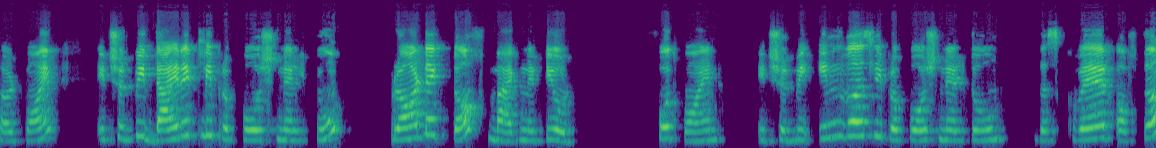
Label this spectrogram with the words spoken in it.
Third point, it should be directly proportional to product of magnitude. Fourth point, it should be inversely proportional to the square of the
